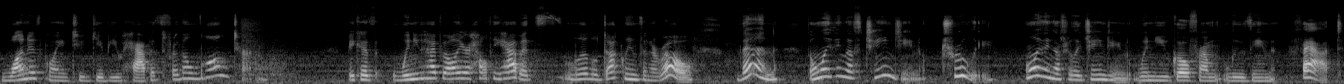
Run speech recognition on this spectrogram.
One is going to give you habits for the long term because when you have all your healthy habits, little ducklings in a row, then the only thing that's changing, truly, the only thing that's really changing when you go from losing fat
